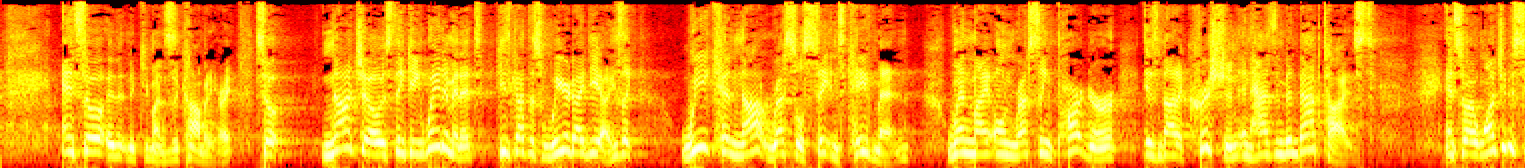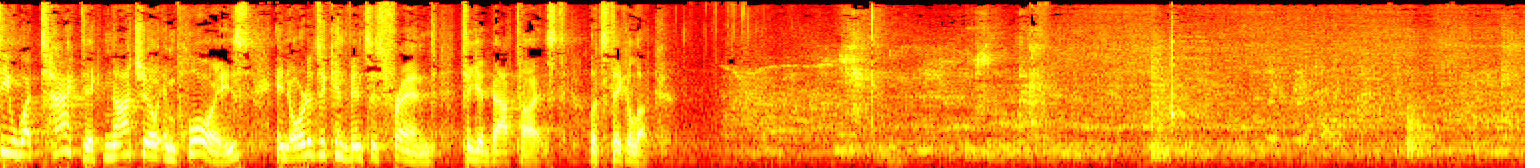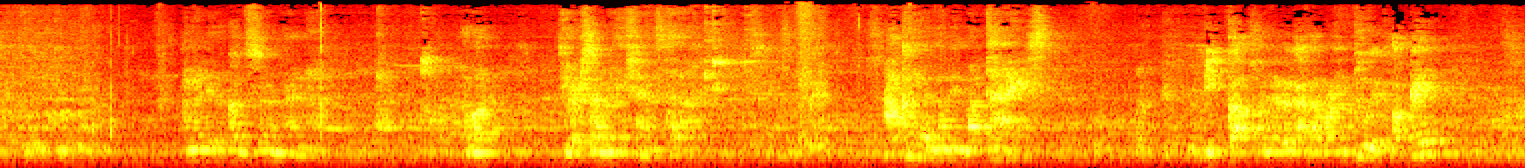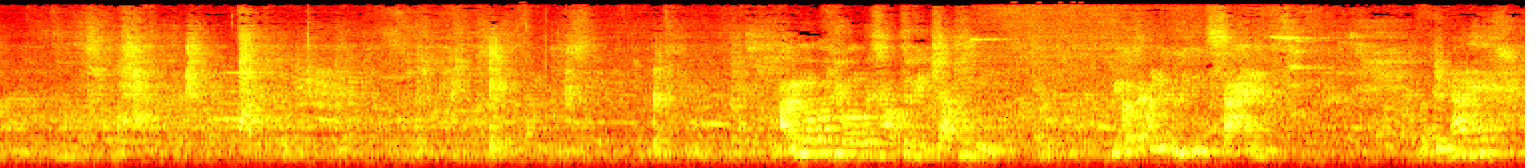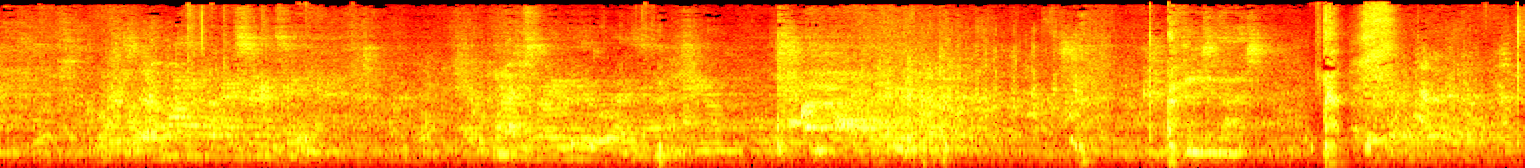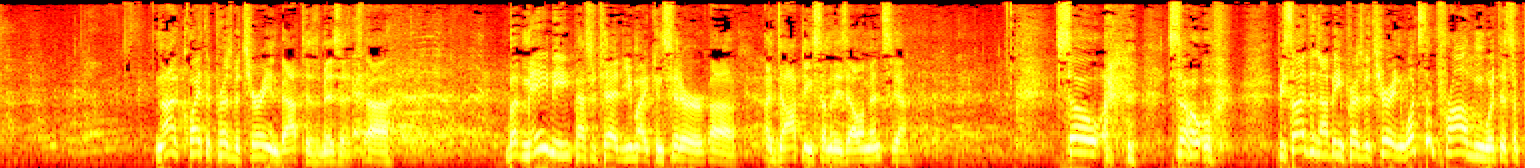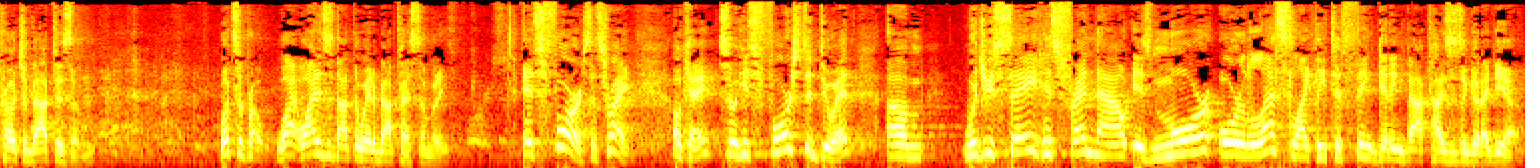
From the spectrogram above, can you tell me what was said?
And so, and keep in mind, this is a comedy, right? So, Nacho is thinking, wait a minute, he's got this weird idea. He's like, we cannot wrestle Satan's cavemen when my own wrestling partner is not a Christian and hasn't been baptized. And so I want you to see what tactic Nacho employs in order to convince his friend to get baptized. Let's take a look. Now about your salvation and stuff. How come you have not been baptized? Because I never got around to it, okay? I don't know why you always have to be judging me. Because I only believe in science. But tonight, Not quite the Presbyterian baptism, is it? Uh, but maybe, Pastor Ted, you might consider uh, adopting some of these elements. Yeah. So, so Besides it not being Presbyterian, what's the problem with this approach of baptism? What's the pro- why, why is this not the way to baptize somebody? It's force. That's right. Okay, so he's forced to do it. Um, would you say his friend now is more or less likely to think getting baptized is a good idea?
